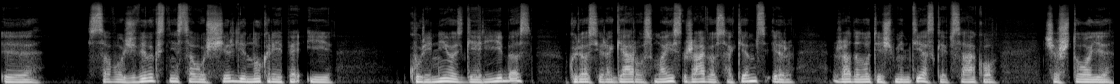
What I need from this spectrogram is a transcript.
e, savo žvilgsnį, savo širdį nukreipia į kūrinijos gerybės, kurios yra geros maistas, žavios akims ir žada duoti išminties, kaip sako šeštoji e,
